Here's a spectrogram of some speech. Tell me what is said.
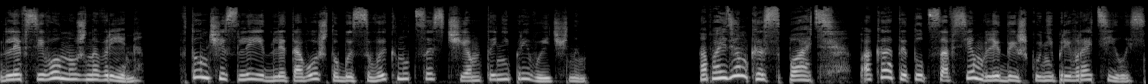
«Для всего нужно время, в том числе и для того, чтобы свыкнуться с чем-то непривычным. А пойдем-ка спать, пока ты тут совсем в ледышку не превратилась.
